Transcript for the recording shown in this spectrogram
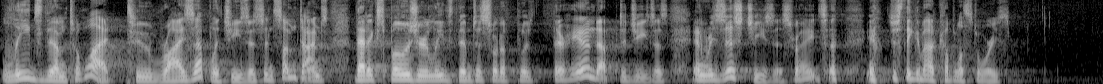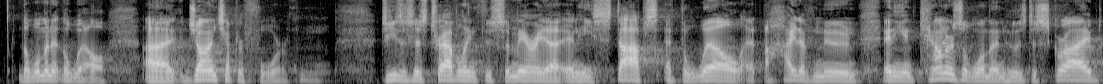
leads them to what? To rise up with Jesus. And sometimes that exposure leads them to sort of put their hand up to Jesus and resist Jesus, right? So you know, just think about a couple of stories the woman at the well. Uh, John chapter 4. Jesus is traveling through Samaria and he stops at the well at the height of noon and he encounters a woman who is described,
